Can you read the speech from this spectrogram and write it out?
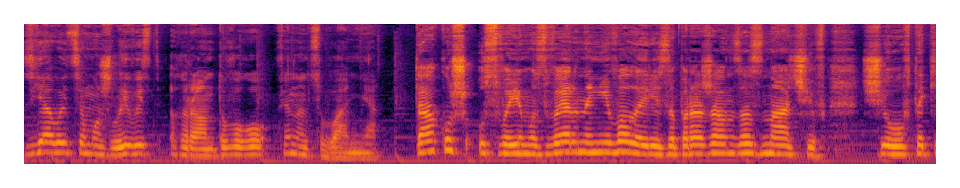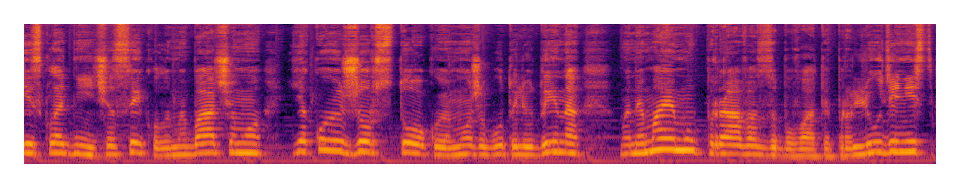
з'явиться можливість грантового фінансування. Також у своєму зверненні Валерій Запорожан зазначив, що в такі складні часи, коли ми бачимо, якою жорстокою може бути людина, ми не маємо права забувати про людяність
